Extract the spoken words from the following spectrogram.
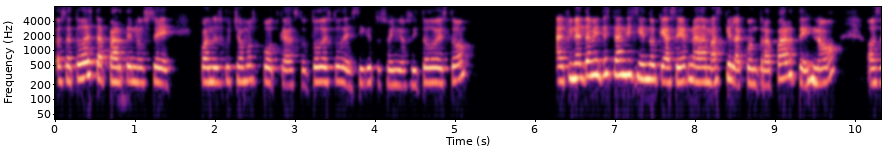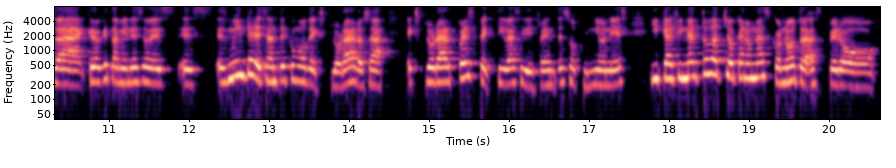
o sea, toda esta parte, no sé, cuando escuchamos podcast o todo esto de sigue tus sueños y todo esto, al final también te están diciendo qué hacer, nada más que la contraparte, ¿no? O sea, creo que también eso es, es, es muy interesante como de explorar, o sea, explorar perspectivas y diferentes opiniones y que al final todas chocan unas con otras, pero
